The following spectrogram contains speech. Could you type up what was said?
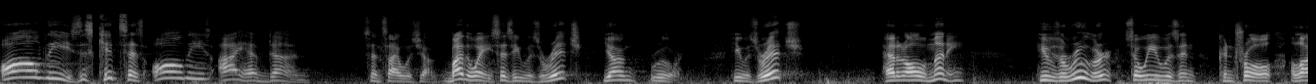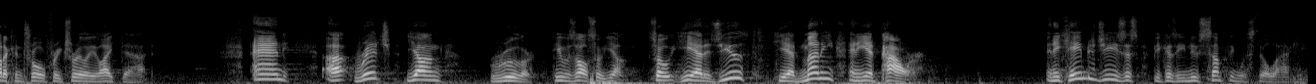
All these, this kid says, All these I have done since I was young. By the way, he says he was rich, young ruler. He was rich, had it all the money. He was a ruler, so he was in control. A lot of control freaks really like that. And uh, rich, young ruler. He was also young. So he had his youth, he had money, and he had power. And he came to Jesus because he knew something was still lacking.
